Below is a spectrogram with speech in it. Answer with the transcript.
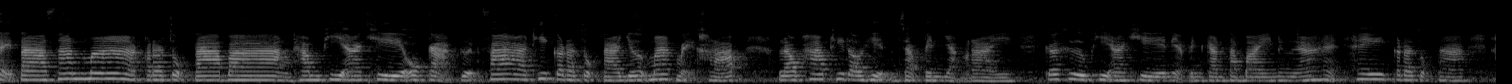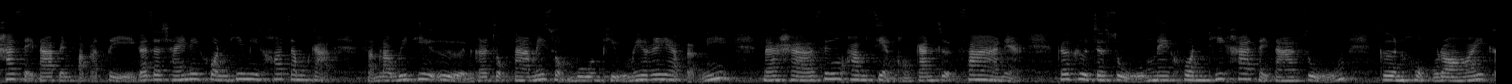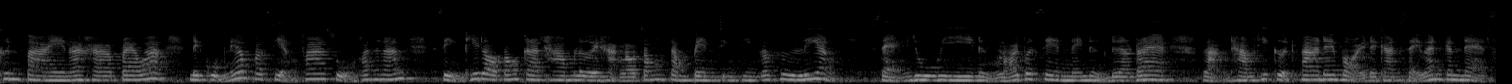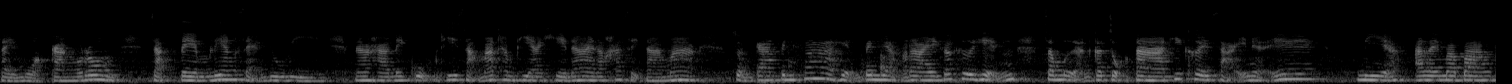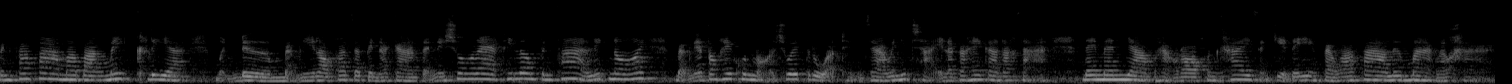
สายตาสั้นมาก กระจกตาบางทำ PRK โอกาสเกิดฝ้าที่กระจกตาเยอะมากไหมครับ แล้วภาพที่เราเห็นจะเป็นอย่างไร ก็คือ PRK เนี่ยเป็นการตะไบเนื้อให้ให้กระจกตาค่าสายตาเป็นปกติ ก็จะใช้ในคนที่มีข้อจำกัดสำหรับวิธีอื่น กระจกตาไม่สมบูรณ์ผิวไม่เรียบแบบนี้นะคะ ซึ่งความเสี่ยงของการเกิดฝ้าเนี่ยก็คือจะสูงในคนที่ค่าสายตาสูงเกิน 600ขึ้นไปนะคะ แปลว่าในกลุ่มเนี้ยพอเสี่ยงฝ้าสูง เพราะฉะนั้นสิ่งที่เราต้องกระทำเลย หากเราต้องจำเป็นจริง ๆ ก็คือเลี่ยงแสง UV 100%ใน 1 เดือนแรก หลังทำที่เกิดฝ้าได้บ่อย โดยการใส่แว่นกันแดด ใส่หมวกกางร่ม จัดเต็มเลี่ยงแสง UV นะคะ ในกลุ่มที่สามารถทำ PRK ได้แล้วค่าสายตามาก ส่วนการเป็นฝ้าเห็นเป็นอย่างไรก็คือเห็นเสมือนกระจกตาที่เคยใสเนี่ย เอ๊ะ มีอะไรมาบางเป็นฝ้าๆมาบางไม่เคลียร์เหมือนเดิม แบบนี้เราก็จะเป็นอาการแต่ในช่วงแรกที่เริ่มเป็นฝ้าเล็กน้อย แบบนี้ต้องให้คุณหมอช่วยตรวจถึงจะวินิจฉัย แล้วก็ให้การรักษาได้แม่นยำหากรอคนไข้สังเกตได้เองแปลว่าฝ้าเริ่มมากแล้วค่ะ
